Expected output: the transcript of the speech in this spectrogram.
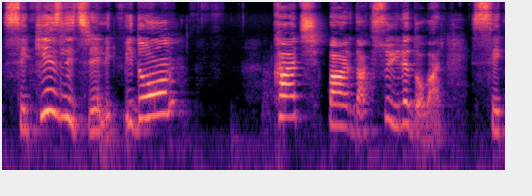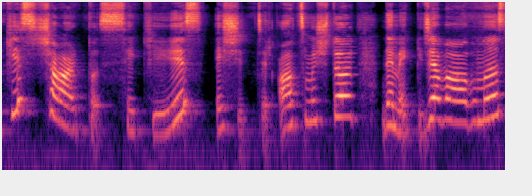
8 litrelik bidon kaç bardak su ile dolar? 8 çarpı 8 eşittir 64. Demek ki cevabımız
